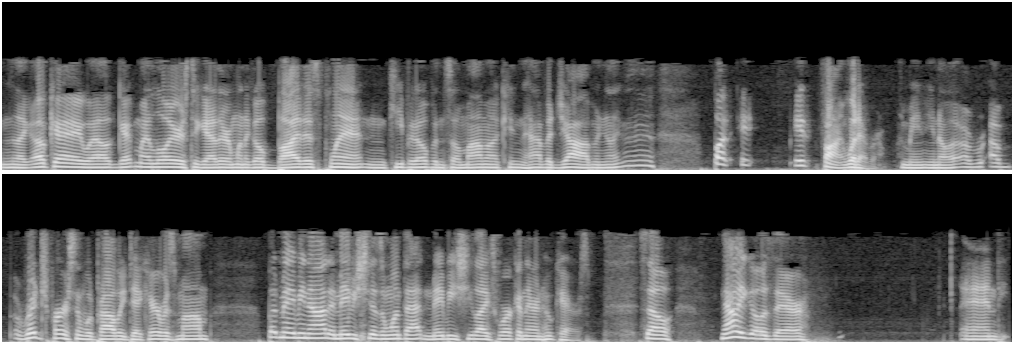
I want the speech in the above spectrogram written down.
And like, okay, well, get my lawyers together. I'm gonna go buy this plant and keep it open so Mama can have a job. And you're like, eh. but it, it, fine, whatever. I mean, you know, a, a, a rich person would probably take care of his mom, but maybe not, and maybe she doesn't want that, and maybe she likes working there, and who cares? So now he goes there, and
